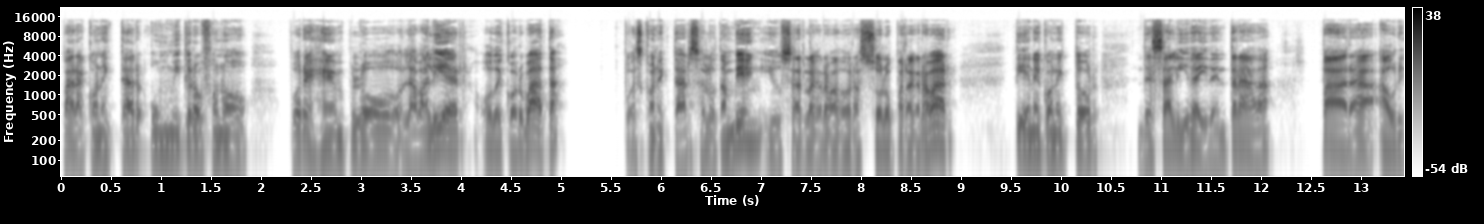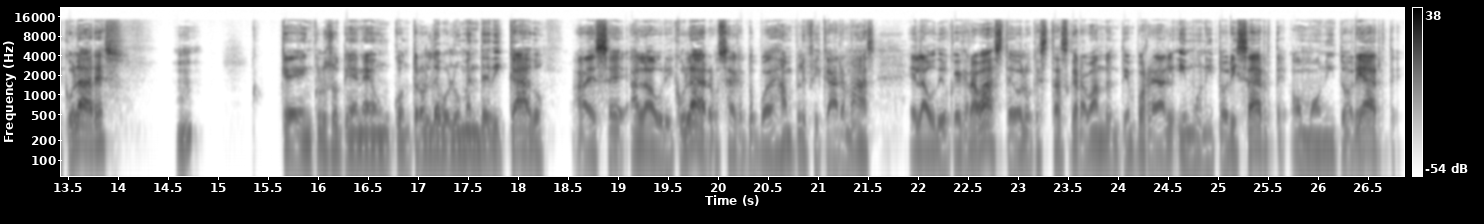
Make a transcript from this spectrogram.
para conectar un micrófono, por ejemplo, lavalier o de corbata. Puedes conectárselo también y usar la grabadora solo para grabar. Tiene conector de salida y de entrada para auriculares que incluso tiene un control de volumen dedicado a ese, al auricular, o sea que tú puedes amplificar más el audio que grabaste o lo que estás grabando en tiempo real y monitorizarte o monitorearte.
